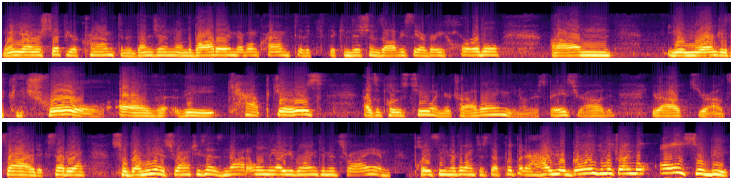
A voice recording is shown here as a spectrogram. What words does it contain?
When you're on a ship, you're cramped in a dungeon on the bottom, everyone cramped. The, the conditions obviously are very horrible. Um, you're more under the control of the captors as opposed to when you're traveling, you know, there's space, you're out, you're out, you're outside, etc. So Banias, Rashi says, not only are you going to Mitzrayim, place that you never want to step foot, but how you're going to Mitzrayim will also be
